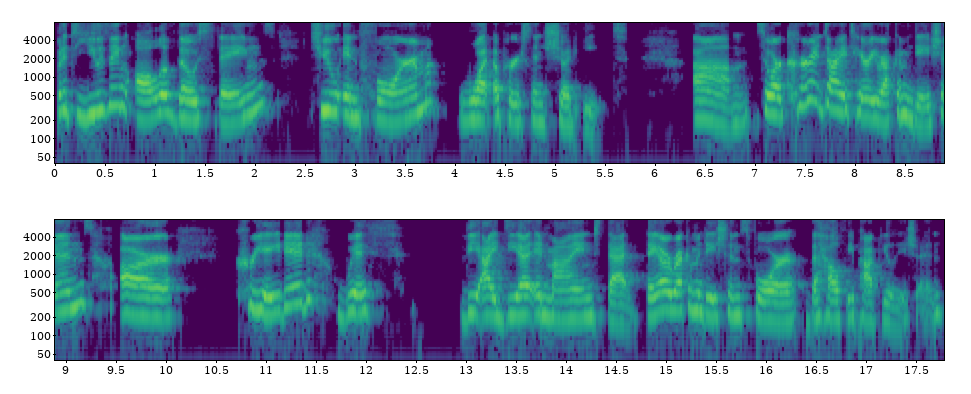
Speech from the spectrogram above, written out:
but it's using all of those things to inform what a person should eat. Um, so, our current dietary recommendations are created with the idea in mind that they are recommendations for the healthy population.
